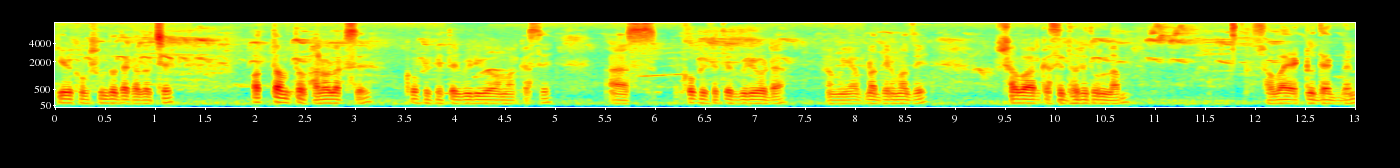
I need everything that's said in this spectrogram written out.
কীরকম সুন্দর দেখা যাচ্ছে। অত্যন্ত ভালো লাগছে কপি ক্ষেতের ভিডিও আমার কাছে। আজ কপি ক্ষেতের ভিডিওটা আমি আপনাদের মাঝে সবার কাছে ধরে তুললাম। সবাই একটু দেখবেন,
